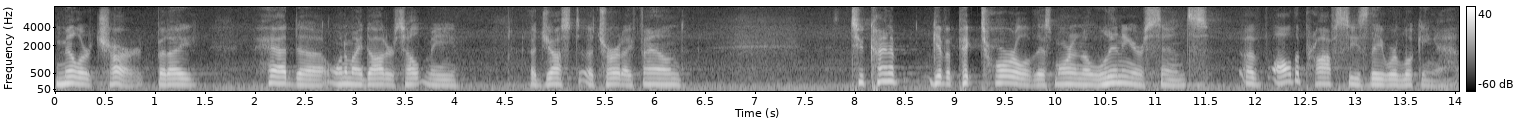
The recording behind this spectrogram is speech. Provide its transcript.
Miller chart, but I had uh, one of my daughters help me adjust a chart I found to kind of give a pictorial of this more in a linear sense of all the prophecies they were looking at.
